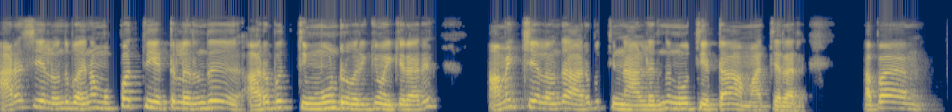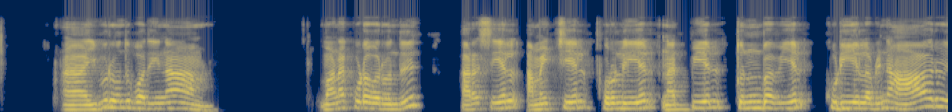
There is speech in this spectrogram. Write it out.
அரசியல் வந்து பார்த்தீங்கன்னா முப்பத்தி எட்டுல இருந்து அறுபத்தி மூன்று வரைக்கும் வைக்கிறாரு. அமைச்சியல் வந்து அறுபத்தி நாலுல இருந்து நூத்தி எட்டா மாத்திறாரு. அப்ப இவர் வந்து பாத்தீங்கன்னா மணக்குடவர் வந்து அரசியல் அமைச்சியல் பொருளியல் நட்பியல் துன்பவியல் குடியல் அப்படின்னு ஆறு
